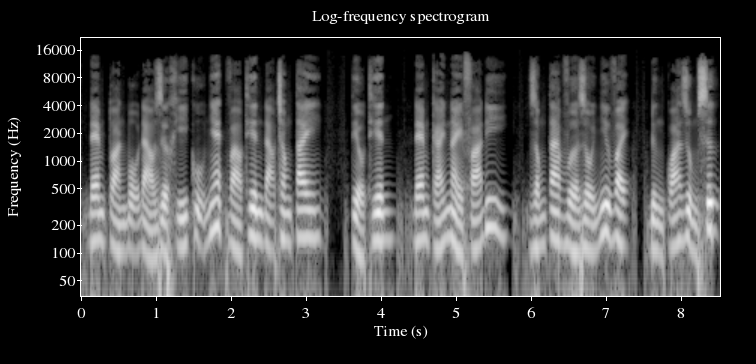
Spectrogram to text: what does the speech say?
đem toàn bộ đảo dược khí cụ nhét vào thiên đạo trong tay. Tiểu thiên, đem cái này phá đi, giống ta vừa rồi như vậy, đừng quá dùng sức.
